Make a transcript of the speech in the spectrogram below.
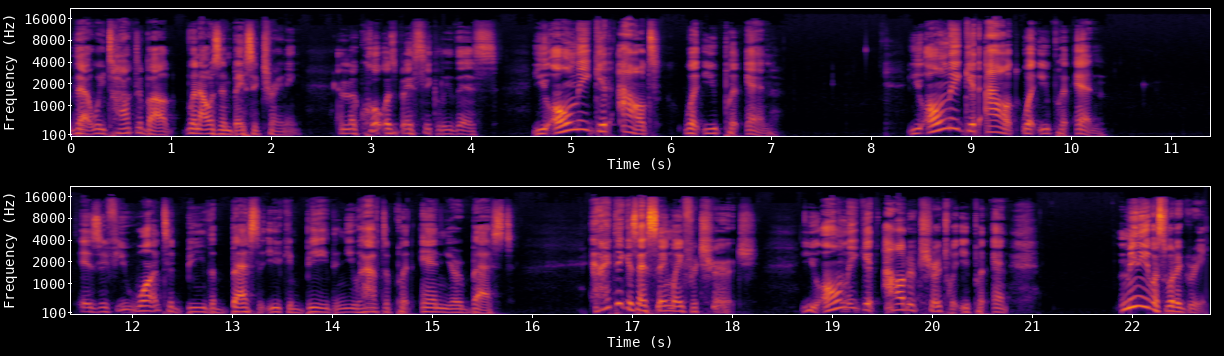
that we talked about when I was in basic training. And the quote was basically this You only get out what you put in. You only get out what you put in. Is if you want to be the best that you can be, then you have to put in your best. And I think it's that same way for church. You only get out of church what you put in. Many of us would agree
